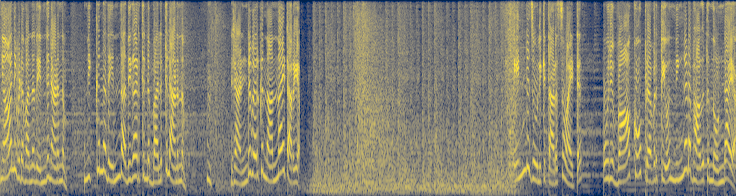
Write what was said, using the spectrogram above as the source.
ഞാൻ ഇവിടെ വന്നത് എന്തിനാണെന്നും നിൽക്കുന്നത് എന്ത് അധികാരത്തിന്റെ ബലത്തിലാണെന്നും രണ്ടുപേർക്ക് നന്നായിട്ട് അറിയാം എന്റെ ജോലിക്ക് തടസ്സമായിട്ട് ഒരു വാക്കോ പ്രവൃത്തിയോ നിങ്ങളുടെ ഭാഗത്തുനിന്ന് ഉണ്ടായ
